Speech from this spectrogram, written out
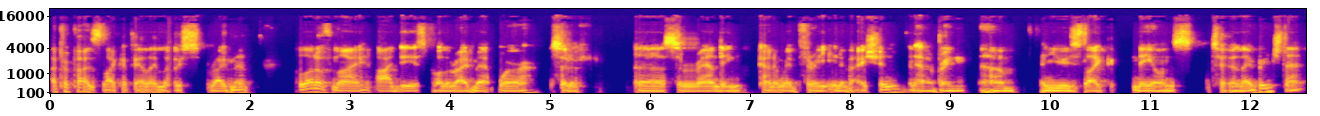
I proposed like a fairly loose roadmap. A lot of my ideas for the roadmap were sort of uh, surrounding kind of Web three innovation and how to bring um, and use like neons to leverage that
